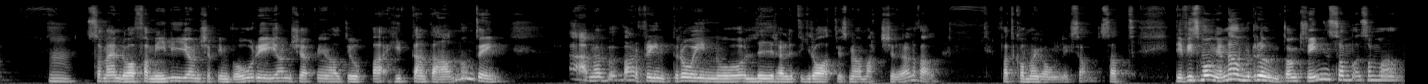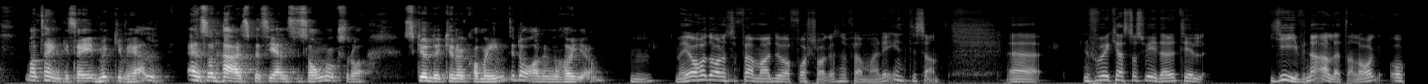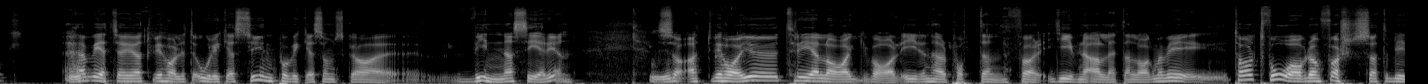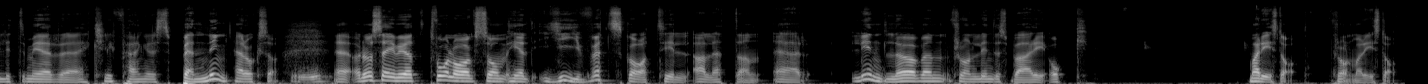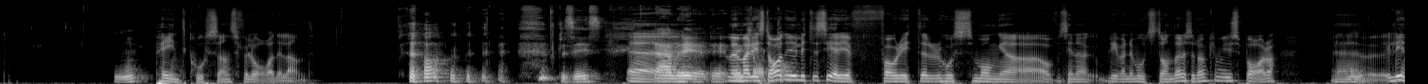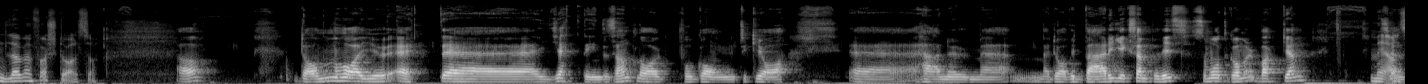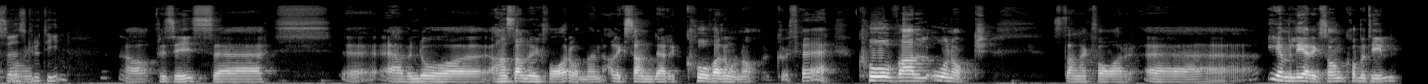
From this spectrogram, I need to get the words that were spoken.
Mm. Som ändå har familj i Jönköping, bor i Jönköping och alltihopa. Hittar inte han någonting? Ja, men varför inte då in och lira lite gratis några matcher i alla fall? För att komma igång liksom. Så att det finns många namn runt omkring som, som man, man tänker sig mycket väl. En sån här speciell säsong också då. Skulle kunna komma in till Dalen och höja dem. Mm. Men jag har Dalen som femma, du har Forshaga som femma. Det är intressant. Uh, nu får vi kasta oss vidare till givna allettanlag och här mm. vet jag ju att vi har lite olika syn på vilka som ska eh, vinna serien Mm. Så att vi har ju tre lag var i den här potten för givna allettan-lag Men vi tar två av dem först så att det blir lite mer eh, cliffhanger-spänning här också mm. Eh, och då säger vi att två lag som helt givet ska till allettan är Lindlöven från Lindesberg och Mariestad från Mariestad mm. Paintkossans förlovade land Ja, precis. Eh, Nej, men det, det, men Mariestad är ju lite seriefavoriter hos många av sina blivande motståndare så de kan vi ju spara. Eh, mm. Lindlöven först då alltså. Ja. De har ju ett eh, jätteintressant lag på gång tycker jag. Eh, här nu med, med David Berg exempelvis som återkommer, backen. Med allsvensk rutin. Ja, precis. Eh, även då, han stannar ju kvar då, men Alexander Kovalonok, Kovalonok stannar kvar. Eh, Emil Eriksson kommer till.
